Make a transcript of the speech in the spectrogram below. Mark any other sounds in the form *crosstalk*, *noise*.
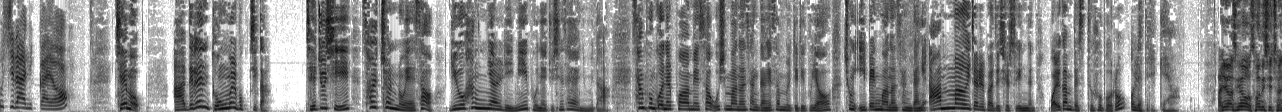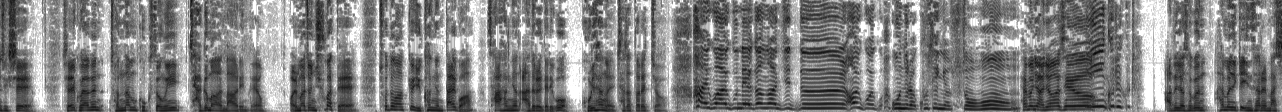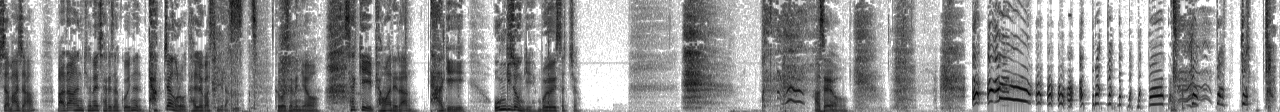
알아보시라니까요. 제목 아들은 동물복지가 제주시 설촌로에서 류학렬님이 보내주신 사연입니다. 상품권을 포함해서 50만 원 상당의 선물 드리고요. 총 200만 원 상당의 안마의자를 받으실 수 있는 월간 베스트 후보로 올려드릴게요. 안녕하세요. 선희 씨, 천식 씨. 제 고향은 전남 곡성의 자그마한 마을인데요. 얼마 전 휴가 때 초등학교 6학년 딸과 4학년 아들을 데리고 고향을 찾았더랬죠. 아이고 아이고 내 강아지들 아이고 아이고 오느라 고생이었어. 할머니 안녕하세요. 이 그래 그래. 아들 녀석은 할머니께 인사를 마치자마자 마당 한 켠에 자리 잡고 있는 닭장으로 달려갔습니다. *laughs* 그곳에는요, 새끼 병아리랑 닭이 옹기종기 모여 있었죠. *laughs* 하세요.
